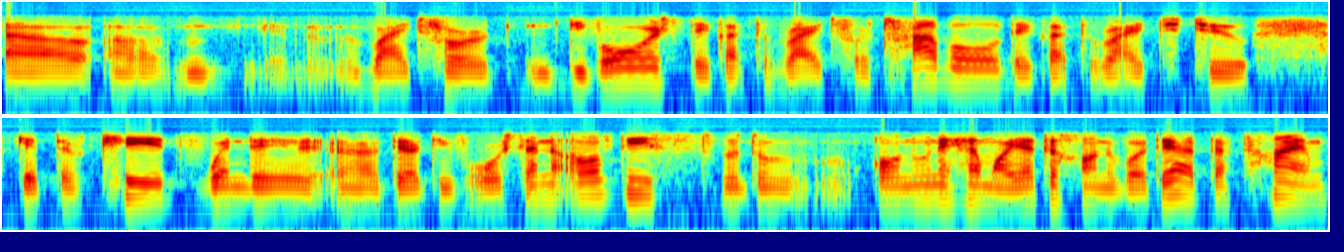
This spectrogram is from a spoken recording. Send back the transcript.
uh, um, right for divorce they got the right for travel they got the right to get their kids when they uh, they're divorced and all these uh, قانون حمایت خانواده at that time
